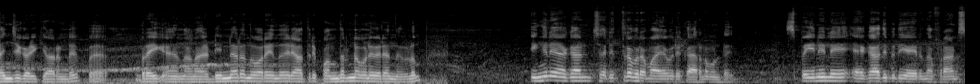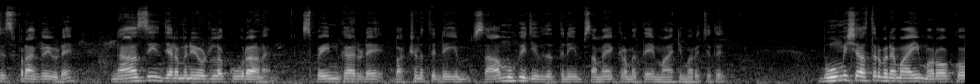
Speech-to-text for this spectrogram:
ലഞ്ച് കഴിക്കാറുണ്ട്. ഇപ്പോൾ ബ്രേക്ക് എന്താണ് ഡിന്നർ എന്ന് പറയുന്നത് രാത്രി പന്ത്രണ്ട് മണി വരെ നീളും. ഇങ്ങനെയാകാൻ ചരിത്രപരമായ ഒരു കാരണമുണ്ട്. സ്പെയിനിലെ ഏകാധിപതിയായിരുന്ന ഫ്രാൻസിസ് ഫ്രാങ്കോയുടെ നാസി ജർമ്മനിയോടുള്ള കൂറാണ് സ്പെയിൻകാരുടെ ഭക്ഷണത്തിന്റെയും സാമൂഹ്യ ജീവിതത്തിന്റെയും സമയക്രമത്തെ മാറ്റിമറിച്ചത്. ഭൂമിശാസ്ത്രപരമായി മൊറോക്കോ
